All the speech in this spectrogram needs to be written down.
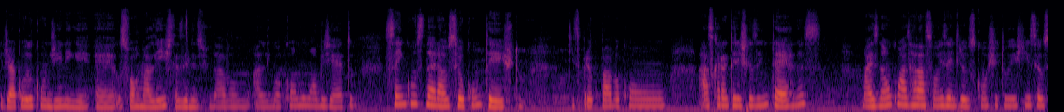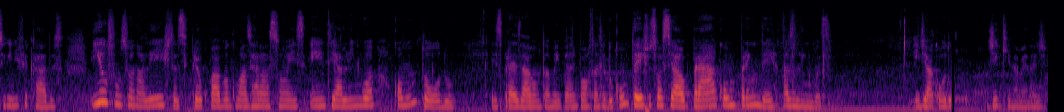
De acordo com Dinning, é, os formalistas eles estudavam a língua como um objeto sem considerar o seu contexto, que se preocupava com as características internas, mas não com as relações entre os constituintes e seus significados. E os funcionalistas se preocupavam com as relações entre a língua como um todo. Eles prezavam também pela importância do contexto social para compreender as línguas. E de acordo de que, na verdade,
